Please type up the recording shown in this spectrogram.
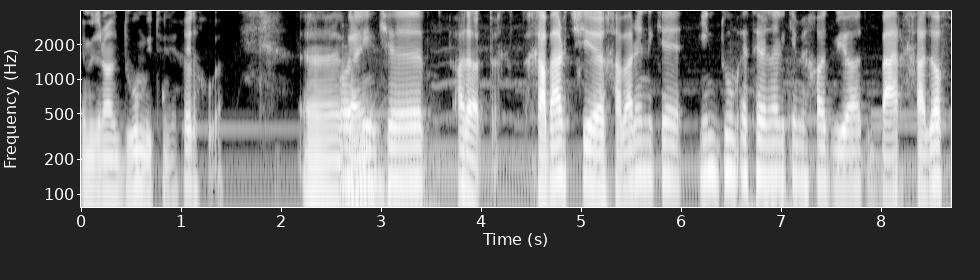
نمی‌دونم دوم می‌تونی. خیلی خوبه. و اینکه حالا خبر چیه؟ خبر اینه که این دوم اترنالی که می‌خواد بیاد برخلاف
